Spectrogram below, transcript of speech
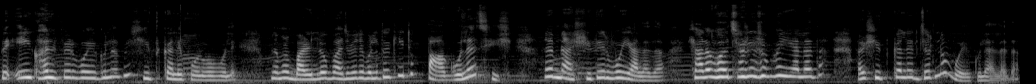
তো এই গল্পের বইগুলো আমি শীতকালে পড়ব বলে। মানে আমার বাড়ির লোক মাঝে মাঝে বলে, তুই কি একটু পাগল আছিস? না, শীতের বই আলাদা। সারা বছরের বই আলাদা। আর শীতকালের জন্য বইগুলো আলাদা।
